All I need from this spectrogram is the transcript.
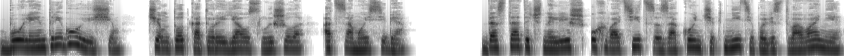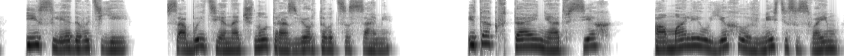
более интригующим, чем тот, который я услышала от самой себя. Достаточно лишь ухватиться за кончик нити повествования и следовать ей. События начнут развертываться сами. Итак, втайне от всех Амалия уехала вместе со своим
